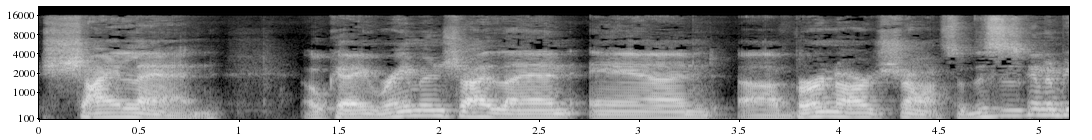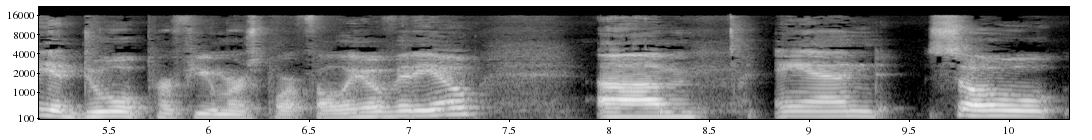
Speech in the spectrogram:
Chaillan. Okay, Raymond Chaillan and uh, Bernard Chant. So this is going to be a dual perfumers portfolio video. Um, and so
